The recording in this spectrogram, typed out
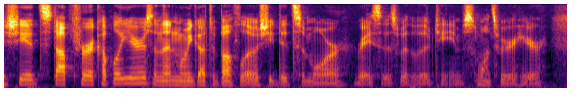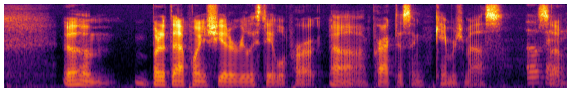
she had stopped for a couple of years, and then when we got to Buffalo, she did some more races with other teams once we were here. Um, but at that point, she had a really stable pro- uh, practice in Cambridge, Mass. Okay. So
